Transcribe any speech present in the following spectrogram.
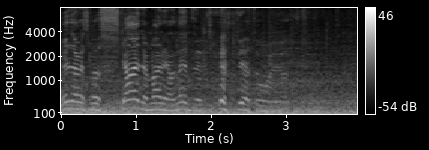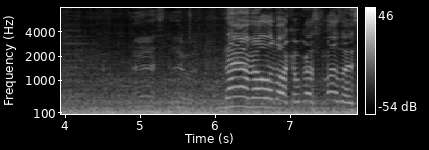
Viņam vismaz skaņa man jau nedzird, pietuvojot. Nē, vēl labāk kaut kāds mazais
